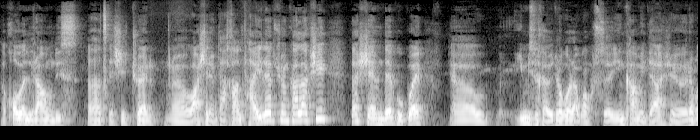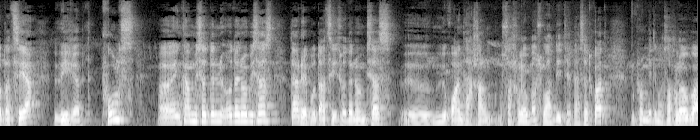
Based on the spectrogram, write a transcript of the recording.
ყოველი რაუნდის დასაწყისში ჩვენ ვაშენებთ ახალ თაილებს ჩვენ ქალაქში და შემდეგ უკვე იმის მიხედვით როგორ აქვს ინკამი და რეპუტაცია, ვიღებთ ფულს ინკამის ოდენობისას და რეპუტაციის ოდენობისას ვიყვანთ ახალ მოსახლეობას ვადით, ასე ვთქვათ, უფრო მეტი მოსახლეობა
